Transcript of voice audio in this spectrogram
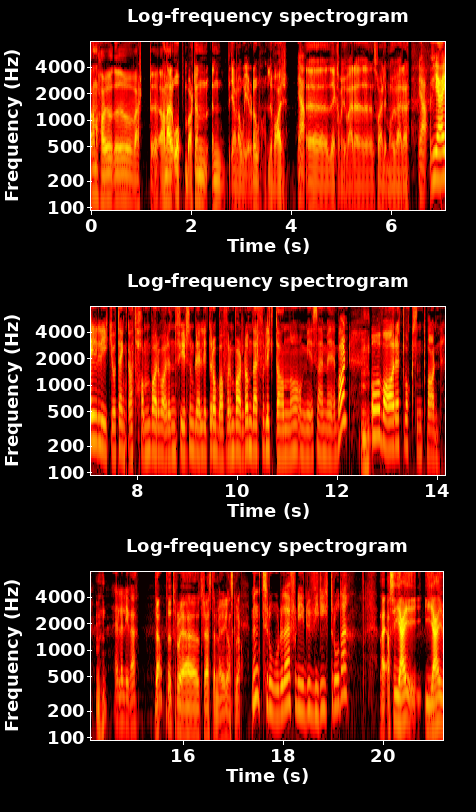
han har jo øh, vært øh, Han er åpenbart en, en jævla weirdo. Eller var. Ja. Uh, det kan vi jo være. Så ærlig må vi være. Ja, Jeg liker jo å tenke at han bare var en fyr som ble litt robba for en barndom. Derfor likte han å omgi seg med barn, Mhm. og var et voksent barn Mhm. hele livet. Ja, det tror jeg, tror jeg stemmer ganske bra. Men tror du det fordi du vil tro det? Nei, altså jeg, jeg,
